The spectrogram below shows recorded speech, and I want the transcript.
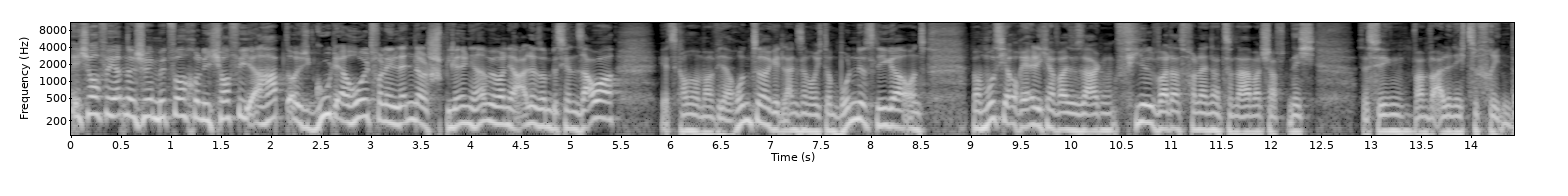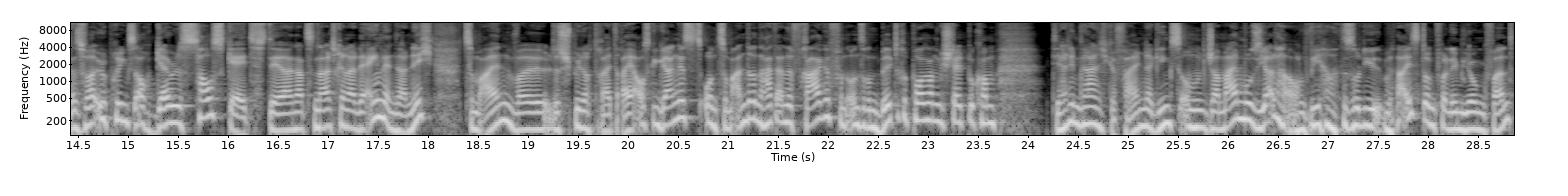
Ich hoffe, ihr habt einen schönen Mittwoch und ich hoffe, ihr habt euch gut erholt von den Länderspielen. Ja, wir waren ja alle so ein bisschen sauer. Jetzt kommen wir mal wieder runter, geht langsam Richtung Bundesliga und man muss ja auch ehrlicherweise sagen, viel war das von der Nationalmannschaft nicht. Deswegen waren wir alle nicht zufrieden. Das war übrigens auch Gareth Southgate, der Nationaltrainer der Engländer, nicht. Zum einen, weil das Spiel noch 3-3 ausgegangen ist und zum anderen hat er eine Frage von unseren Bildreportern gestellt bekommen, die hat ihm gar nicht gefallen. Da ging es um Jamal Musiala und wie er so die Leistung von dem Jungen fand.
